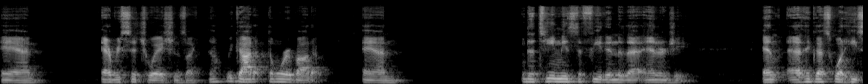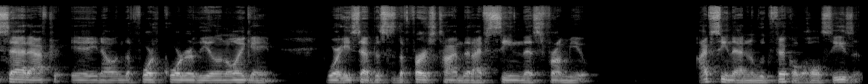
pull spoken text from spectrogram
And every situation is like, no, we got it. Don't worry about it. And the team needs to feed into that energy And I think that's what he said after, eh, you know, in the fourth quarter of the Illinois game, where he said, This is the first time that I've seen this from you. I've seen that in Luke Fickell the whole season.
